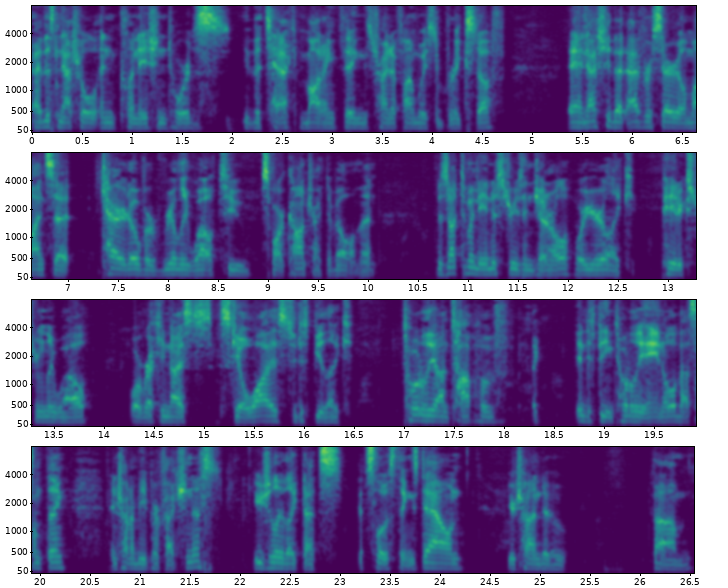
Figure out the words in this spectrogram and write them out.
I had this natural inclination towards the tech, modding things, trying to find ways to break stuff. And actually, that adversarial mindset carried over really well to smart contract development. There's not too many industries in general where you're like paid extremely well or recognized skill wise to just be like totally on top of like and just being totally anal about something and trying to be perfectionist. Usually, like that's it slows things down. You're trying to um,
